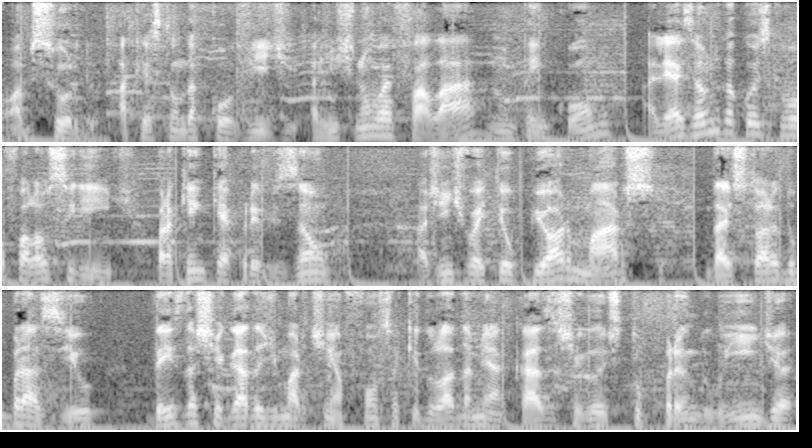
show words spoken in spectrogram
um absurdo. A questão da Covid, a gente não vai falar, não tem como. Aliás, a única coisa que eu vou falar é o seguinte: para quem quer previsão, a gente vai ter o pior março da história do Brasil. Desde a chegada de Martim Afonso aqui do lado da minha casa, chegou estuprando Índia,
